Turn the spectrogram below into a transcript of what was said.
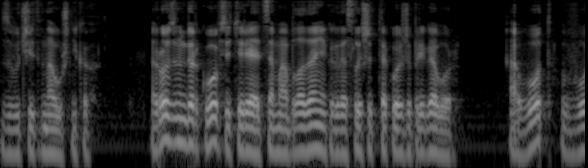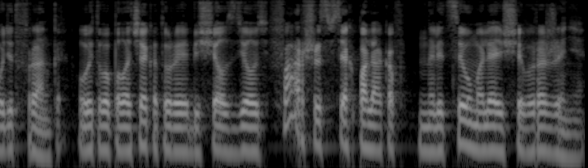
звучит в наушниках. Розенберг вовсе теряет самообладание, когда слышит такой же приговор. А вот вводит Франка. У этого палача, который обещал сделать фарш из всех поляков, на лице умоляющее выражение.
